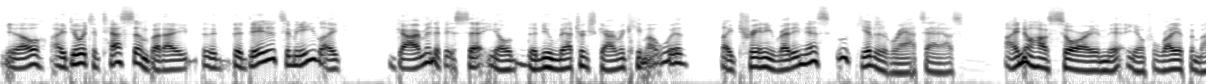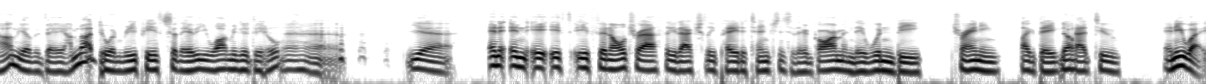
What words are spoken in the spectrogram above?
You know, I do it to test them, but I the, the data to me, like Garmin, if it set, you know, the new metrics Garmin came out with, like training readiness, who gives a rat's ass? I know how sore I am, you know, for running up the mountain the other day. I'm not doing repeats today that you want me to do. Uh-huh. yeah. And and if if an ultra athlete actually paid attention to their Garmin, they wouldn't be training like they no. had to anyway.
